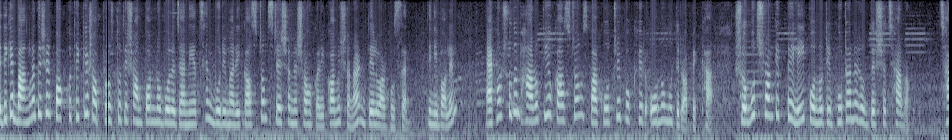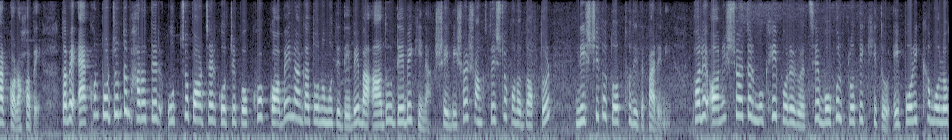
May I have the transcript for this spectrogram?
এদিকে বাংলাদেশের পক্ষ থেকে সব প্রস্তুতি সম্পন্ন বলে জানিয়েছেন বুড়িমারি কাস্টম স্টেশনের সহকারী কমিশনার দেলোয়ার হোসেন। তিনি বলেন, এখন শুধু ভারতীয় কাস্টমস বা কর্তৃপক্ষের অনুমতির অপেক্ষা। সবুজ সংকেত পেলেই পণ্যটি ভুটানের উদ্দেশ্যে ছাড়া ছাড় করা হবে। তবে এখন পর্যন্ত ভারতের উচ্চ পর্যায়ের কর্তৃপক্ষ কবে নাগাদ অনুমতি দেবে বা আদৌ দেবে কিনা, সেই বিষয়ে সংশ্লিষ্ট কোনো দপ্তর নিশ্চিত তথ্য দিতে পারেনি। ফলে অনিশ্চয়তার মুখেই পড়ে রয়েছে বহুল প্রতীক্ষিত এই পরীক্ষামূলক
